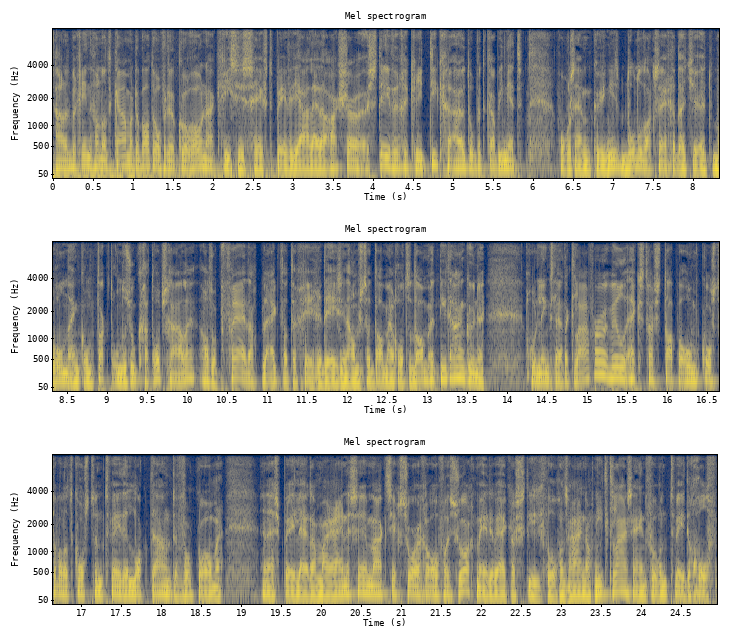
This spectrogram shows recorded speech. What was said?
Aan het begin van het Kamerdebat over de coronacrisis... heeft PvdA-leider Ascher stevige kritiek geuit op het kabinet. Volgens hem kun je niet op donderdag zeggen... dat je het bron- en contactonderzoek gaat opschalen... als op vrijdag blijkt dat de GGD's in Amsterdam en Rotterdam het niet aankunnen. GroenLinks-leider Klaver wil extra stappen om kosten wat het kost... een tweede lockdown te voorkomen. En SP-leider Marijnissen maakt zich zorgen over zorgmedewerkers... die volgens haar nog niet klaar zijn voor een tweede golf.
